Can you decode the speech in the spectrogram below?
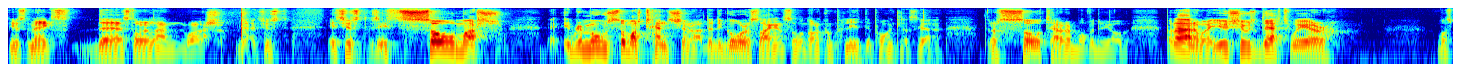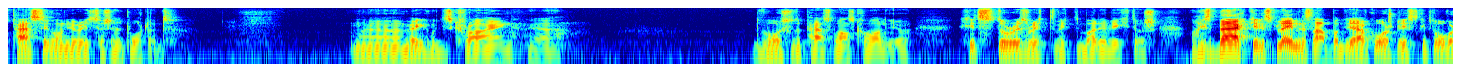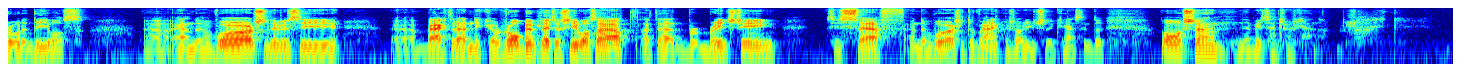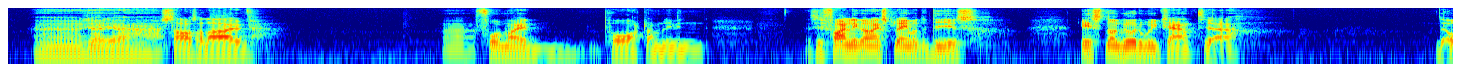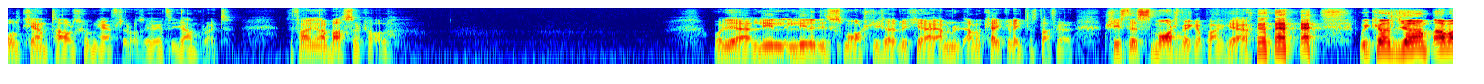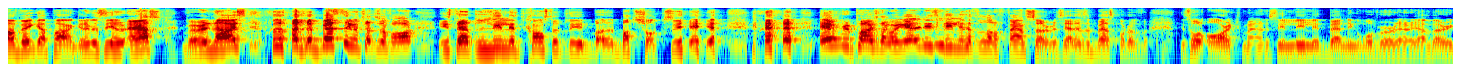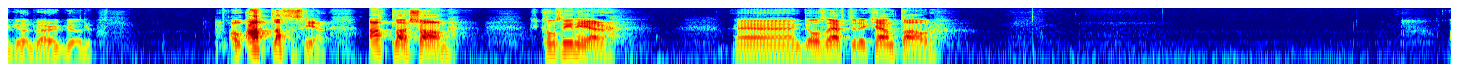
just makes the storyline worse. Yeah, it's just, it's just, it's so much. It removes so much tension, right? That the Gorosei and so on are completely pointless. Yeah, they're so terrible for the job. But anyway, you choose that where was passing on your research important. Uh, Vegapunk is crying. Yeah. The voice of the past once called you. His story is writ- written by the victors. He's back and explaining stuff, but yeah, of course they skipped over what the D was. Uh, and the words, and then we see uh, back to that Nico Robin place where she was at, like that br- bridge thing. See Seth, and the words of the vanquished are usually cast into ocean, be sent to again. Uh, yeah, yeah, stars alive. Uh, for my part, I'm leaving. Is he finally gonna explain what the D is? It's not good, we can't, yeah. The old Kent Tower is coming after us, we have to jump right. They're finally gonna buster call. Well, yeah, Lil- Lilith is smart. She said, we can, I'm, I'm calculating stuff here. She's the smart Vegapunk, yeah. we can't jump, I'm a Vegapunk. And then we see her ass, very nice. the best thing we tried so far is that Lilith constantly butt shocks. Every part is like, okay, this Lilith has a lot of fan service. Yeah, that's the best part of this whole arc, man. You see Lilith bending over there. Yeah, very good, very good. Oh, Atlas is here. Atlas Shan comes in here and goes after the Centaur.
